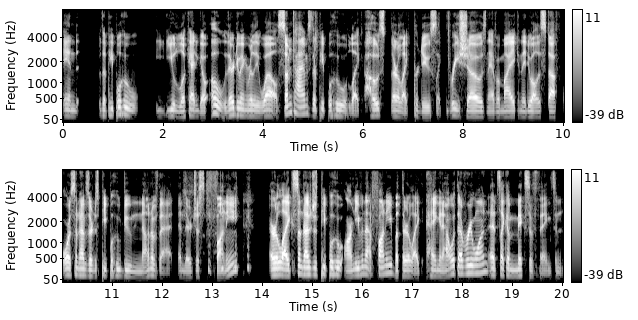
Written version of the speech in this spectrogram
and the people who you look at and go oh they're doing really well. Sometimes they're people who like host or like produce like three shows and they have a mic and they do all this stuff or sometimes they're just people who do none of that and they're just funny or like sometimes just people who aren't even that funny but they're like hanging out with everyone. It's like a mix of things and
